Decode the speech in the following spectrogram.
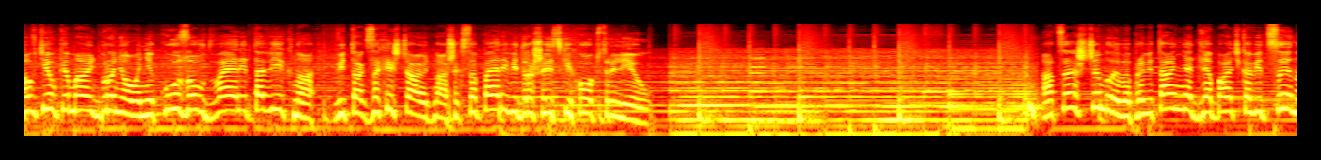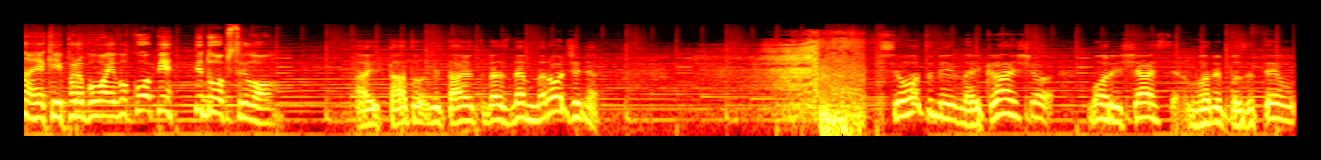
Автівки мають броньовані кузов, двері та вікна. Відтак захищають наших саперів від рашистських обстрілів. А це щемливе привітання для батька від сина, який перебуває в окопі під обстрілом. Ай, тато, вітаю тебе з днем народження. Всього тобі найкращого, море щастя, море позитиву.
